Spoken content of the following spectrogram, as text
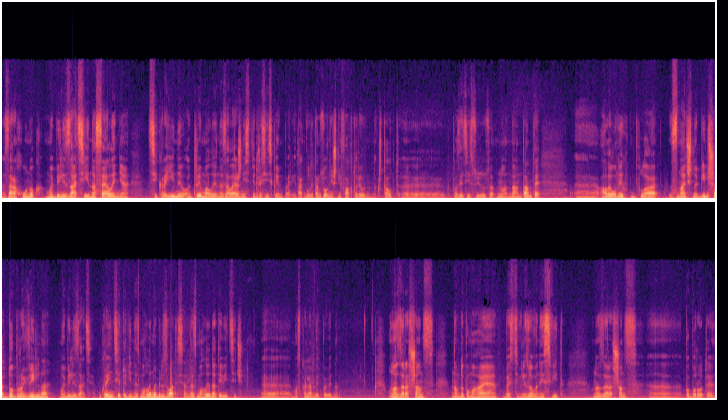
за рахунок мобілізації населення. Ці країни отримали незалежність від Російської імперії. Так, були там зовнішні фактори на кшталт е, позиції Союзу ну, Антанти, Е, але у них була значно більша добровільна мобілізація. Українці тоді не змогли мобілізуватися, не змогли дати відсіч е, москалям відповідно. У нас зараз шанс, нам допомагає весь цивілізований світ. У нас зараз шанс е, побороти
